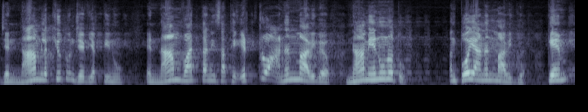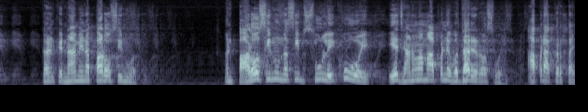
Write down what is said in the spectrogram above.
જે નામ લખ્યું હતું ને જે વ્યક્તિનું, એ નામ વાંચતાની સાથે એટલો આનંદમાં આવી ગયો. નામ એનું નહોતું. અને તોય આનંદમાં આવી ગયો. કેમ? કારણ કે નામ એના પાડોશીનું હતું. અને પાડોશીનું નસીબ શું લખ્યું હોય એ જાણવામાં આપણને વધારે રસ હોય. આપણા કરતાંય.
